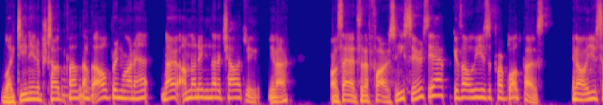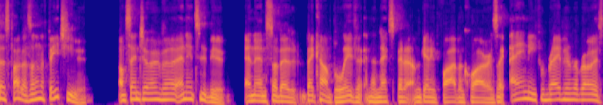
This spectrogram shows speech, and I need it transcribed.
Like, do you need a photographer? Mm-hmm. I'll bring one out. No, I'm not even going to charge you. You know, I'll say that to the florist. Are you serious? Yeah, because I'll use it for a blog post. You know, I'll use those photos. I'm going to feature you. I'll send you over an interview. And then so they, they can't believe it. And the next minute, I'm getting five inquiries like Amy from Raven and Rose,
